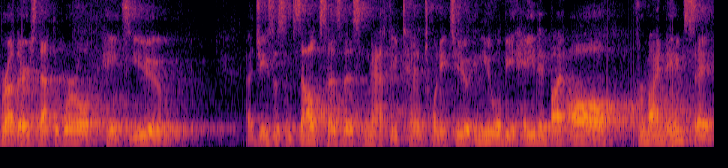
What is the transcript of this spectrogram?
brothers, that the world hates you. Uh, Jesus himself says this in Matthew 10:22, and you will be hated by all for my name's sake.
